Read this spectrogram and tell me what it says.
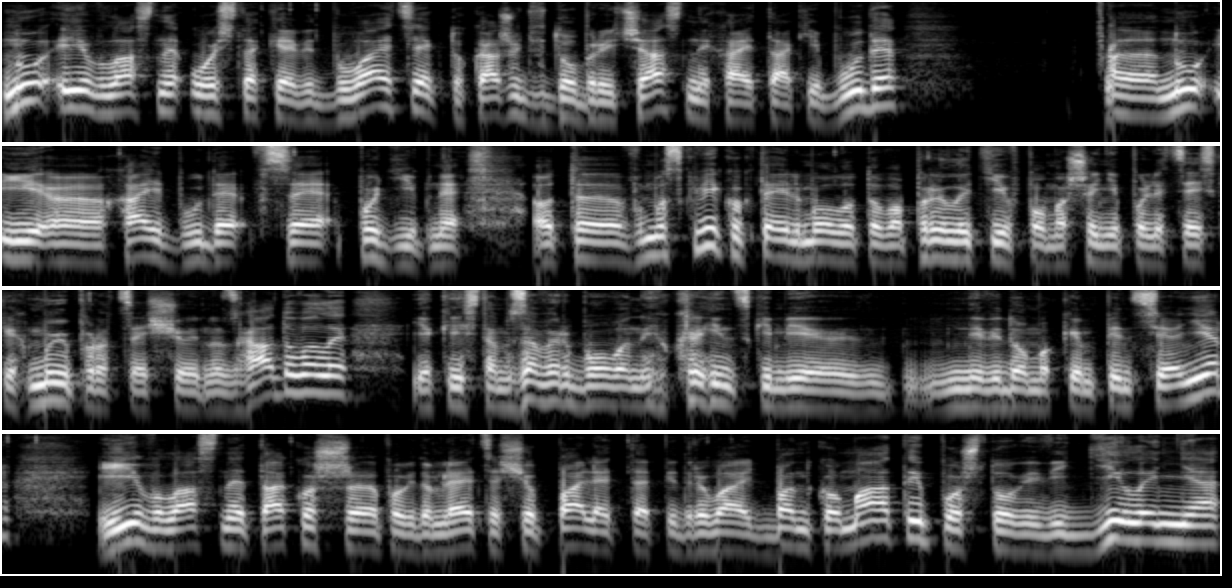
Ну і власне ось таке відбувається, як то кажуть, в добрий час. Нехай так і буде. Е, Ну і е, хай буде все подібне. От е, в Москві коктейль Молотова прилетів по машині поліцейських. Ми про це щойно згадували. Якийсь там завербований українським невідомо ким пенсіонер. І власне також повідомляється, що палять та підривають банкомати, поштові відділення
